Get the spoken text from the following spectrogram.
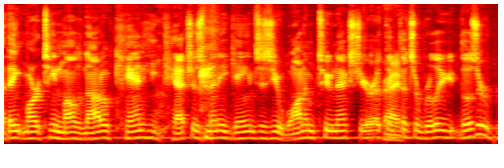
I think Martin Maldonado can he catch as many games as you want him to next year? I think right. that's a really those are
